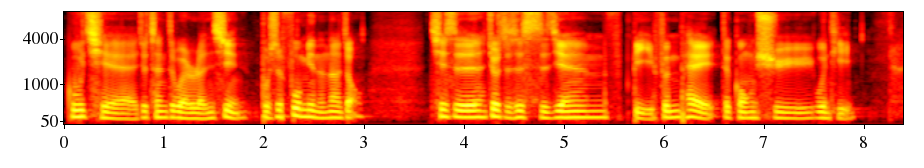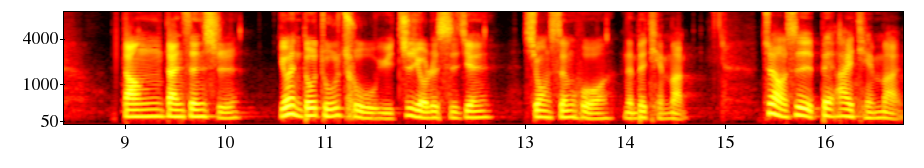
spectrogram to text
姑且就称之为人性，不是负面的那种。其实就只是时间比分配的供需问题。当单身时，有很多独处与自由的时间，希望生活能被填满，最好是被爱填满。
